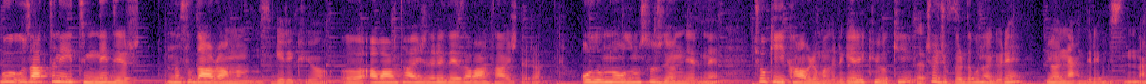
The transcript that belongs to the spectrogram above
Bu uzaktan eğitim nedir? Nasıl davranmamız gerekiyor? Ee, Avantajları, dezavantajları, olumlu olumsuz yönlerini çok iyi kavramaları gerekiyor ki çocukları da buna göre yönlendirebilsinler.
